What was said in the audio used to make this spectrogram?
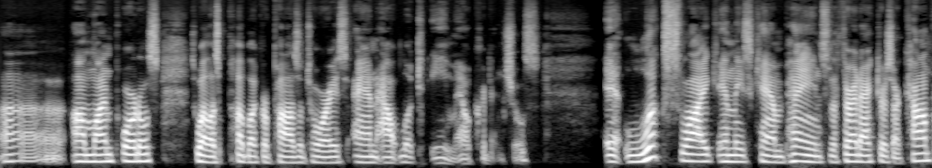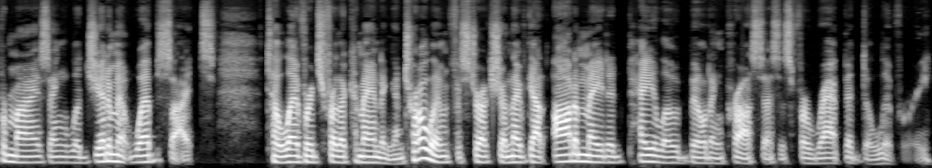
uh, online portals, as well as public repositories and Outlook email credentials. It looks like in these campaigns, the threat actors are compromising legitimate websites to leverage for their command and control infrastructure, and they've got automated payload building processes for rapid delivery.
